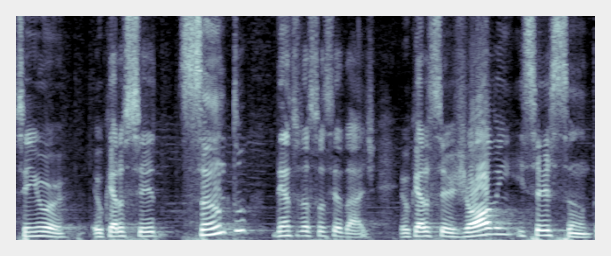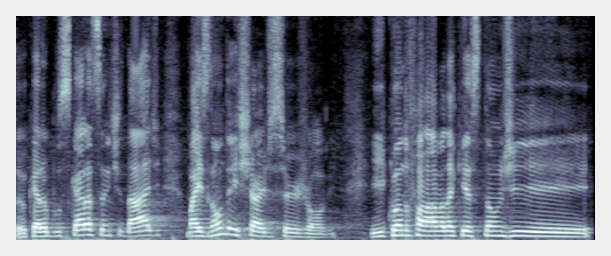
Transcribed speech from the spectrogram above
Senhor, eu quero ser santo dentro da sociedade. Eu quero ser jovem e ser santo. Eu quero buscar a santidade, mas não deixar de ser jovem. E quando falava da questão de.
